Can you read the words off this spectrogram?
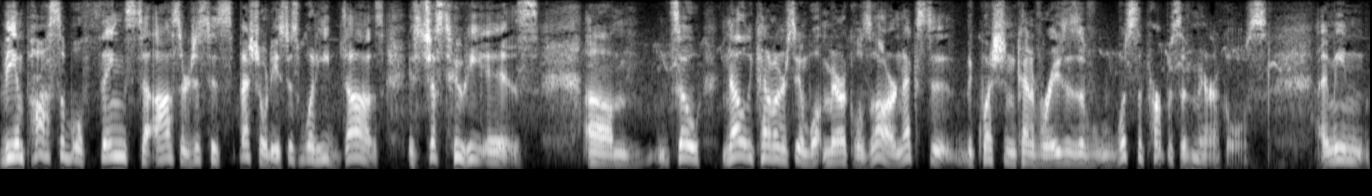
The impossible things to us are just his specialty. It's just what he does. It's just who he is. Um, so now that we kind of understand what miracles are, next uh, the question kind of raises of what's the purpose of miracles? I mean,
